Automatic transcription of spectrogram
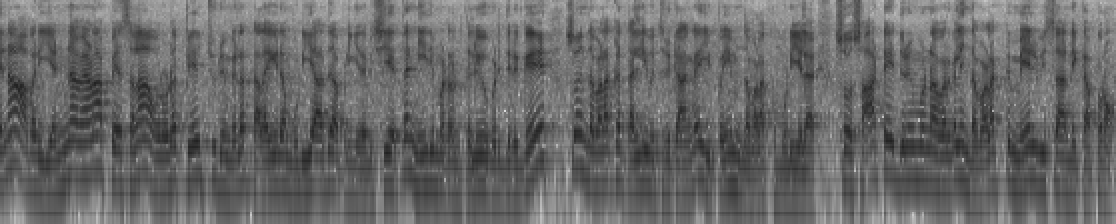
ஏன்னா அவர் என்ன வேணால் பேசலாம் அவரோட பேச்சுரிமையில் தலையிட முடியாது அப்படிங்கிற விஷயத்தை நீதிமன்றம் தெளிவுபடுத்தியிருக்கு. ஸோ இந்த வழக்கை தள்ளி வச்சுருக்காங்க. இப்போயும் இந்த வழக்கு முடியல. ஸோ சாட்டை துரைமுருகன் அவர்கள் இந்த வழக்கு மேல் விசாரணைக்கு அப்புறம்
